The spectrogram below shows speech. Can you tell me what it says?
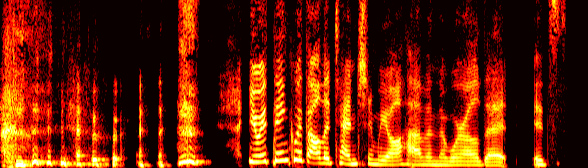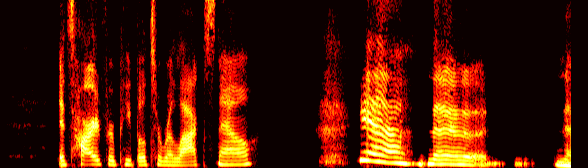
no. you would think with all the tension we all have in the world that it's it's hard for people to relax now. Yeah, no. No,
